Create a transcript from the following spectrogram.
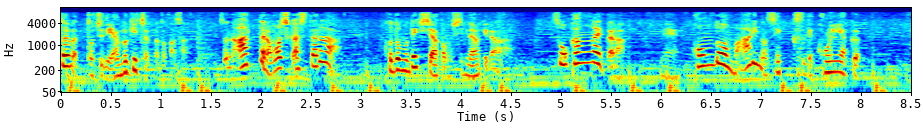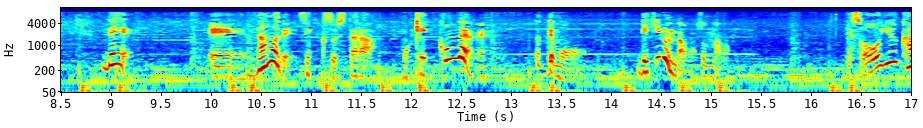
例えば途中で破けちゃったとかさ、そのあったらもしかしたら、子供できちゃうかもしれないわけだから。そう考えたら、ね、コンドームありのセックスで婚約。で、えー、生でセックスしたら、もう結婚だよね。だってもう、できるんだもん、そんなの。いや、そういう考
